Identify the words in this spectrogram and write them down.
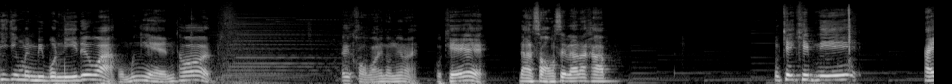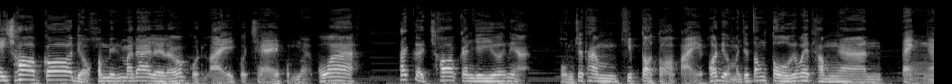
ที่จริงมันมีบนนี้ด้วยว่ะ ผมเพิ่งเห็นโทษ เอ้ย ขอวางตรงนี้หน่อย โอเค ด่านสองเสร็จแล้วนะครับ โอเคคลิปนี้ใครชอบก็เดี๋ยวคอมเมนต์มาได้เลยแล้วก็กดไลค์กดแชร์ให้ผมหน่อย เพราะว่าถ้าเกิดชอบกันเยอะๆเนี่ย ผมจะทำคลิปต่อๆไป เพราะเดี๋ยวมันจะต้องโตขึ้นไปทำงานแต่งง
